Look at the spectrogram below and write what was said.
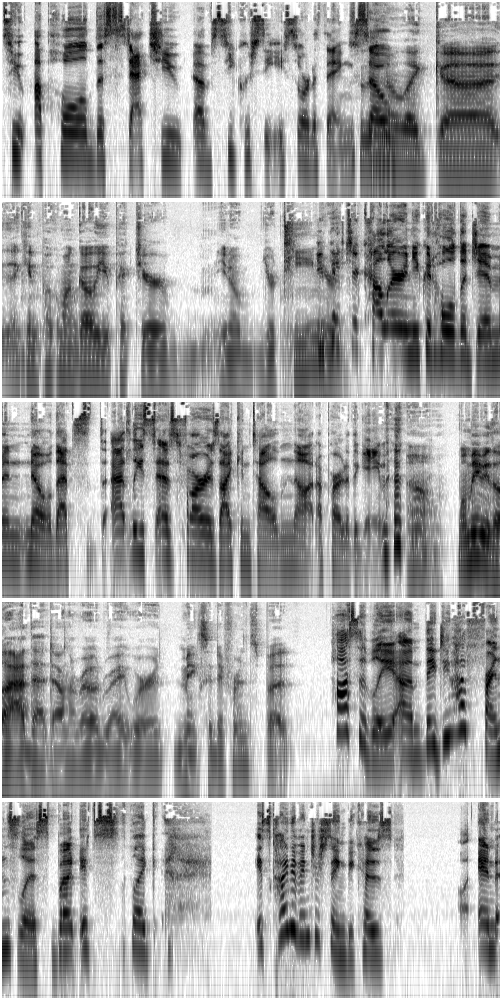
to uphold the statute of secrecy sort of thing. So, so no, like uh like in Pokemon Go you picked your you know your team You your... picked your color and you could hold a gym and no, that's at least as far as I can tell not a part of the game. oh. Well maybe they'll add that down the road, right? Where it makes a difference, but possibly. Um they do have friends lists, but it's like it's kind of interesting because and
